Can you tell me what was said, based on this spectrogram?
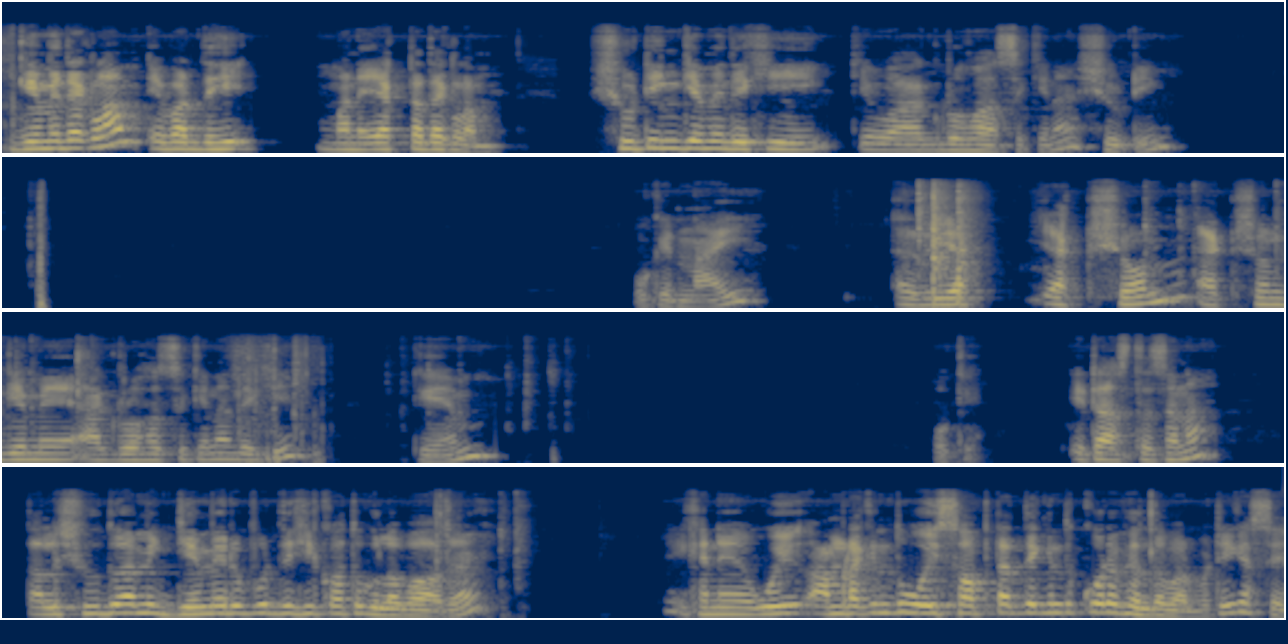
গেমে দেখলাম, এবার দেখি মানে একটা দেখলাম। শুটিং গেমে দেখি কেউ আগ্রহ আছে কিনা, শুটিং। ওকে, নাই। অ্যাকশন অ্যাকশন গেমে আগ্রহ আছে কিনা দেখি। গেম। ওকে, এটা আসতেছে না। তাহলে শুধু আমি গেমের উপর দেখি কতগুলো পাওয়া যায়। এখানে ওই, আমরা কিন্তু ওই সফটওয়্যারতে কিন্তু করে ফেলতে পারব, ঠিক আছে?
